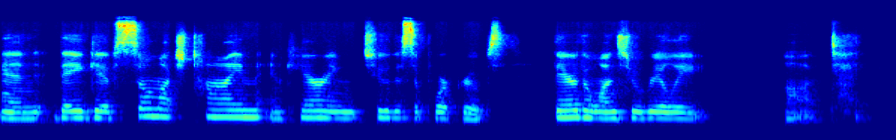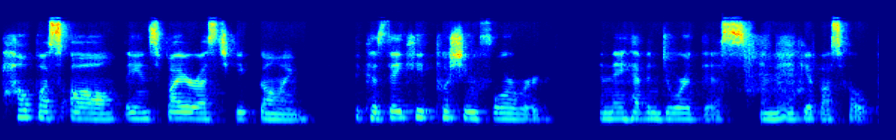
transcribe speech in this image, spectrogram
and they give so much time and caring to the support groups. They're the ones who really uh, help us all. They inspire us to keep going because they keep pushing forward and they have endured this and they give us hope.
